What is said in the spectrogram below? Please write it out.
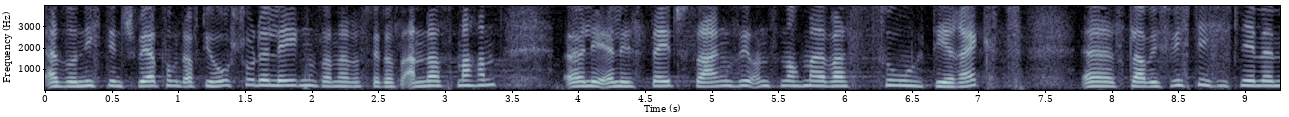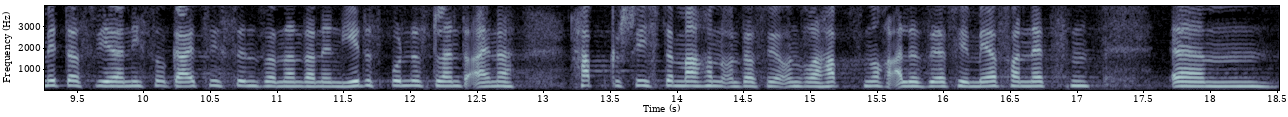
also nicht den Schwerpunkt auf die Hochschule legen, sondern dass wir das anders machen. Early Early Stage sagen Sie uns noch mal was zu direkt. Äh, ist, glaube ich, wichtig. Ich nehme mit, dass wir nicht so geizig sind, sondern dann in jedes Bundesland eine Hub-Geschichte machen und dass wir unsere Hubs noch alle sehr viel mehr vernetzen. Ähm,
